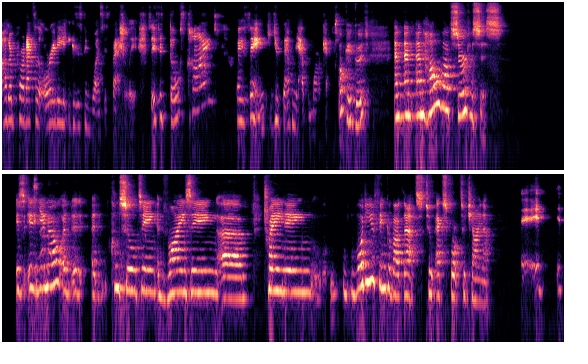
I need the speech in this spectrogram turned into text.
other products that already existing ones, especially. So if it's those kind, I think you definitely have a market. Okay, good. And and and how about services? Is is you know a, a, a consulting, advising, um, training? What do you think about that to export to China? It, it's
